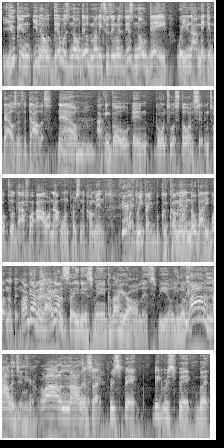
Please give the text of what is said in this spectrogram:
you can, you know, there was no, there was Monday, Tuesday, Wednesday. There's no day where you're not making thousands of dollars. Now Mm-hmm. I can go and go into a store and sit and talk to a guy for an hour, not one person to come in, Here- or three people can come in and nobody bought nothing. I gotta, I gotta say this, man, because I hear all that spiel. You know, a lot of knowledge in here, a lot of knowledge. That's right. Respect, big respect. But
